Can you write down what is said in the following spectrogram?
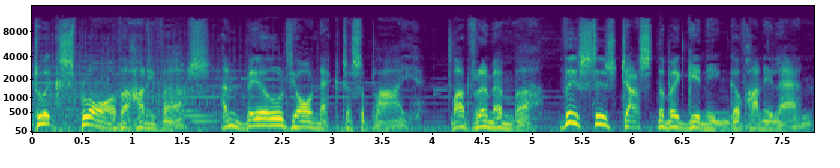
to explore the honeyverse, and build your nectar supply. But remember, this is just the beginning of Honeyland.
